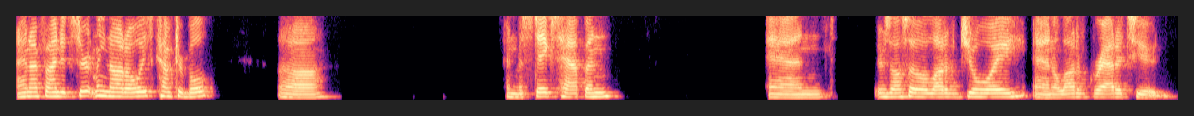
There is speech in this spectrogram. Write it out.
And I find it certainly not always comfortable. Uh, and mistakes happen. And there's also a lot of joy and a lot of gratitude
